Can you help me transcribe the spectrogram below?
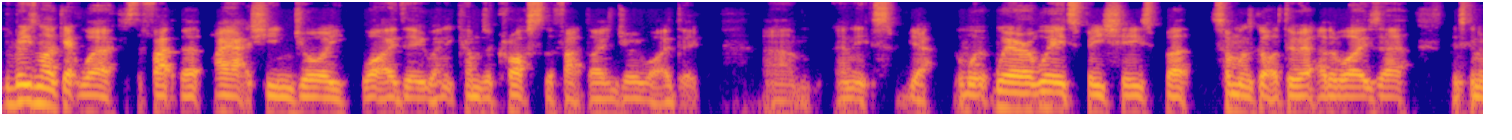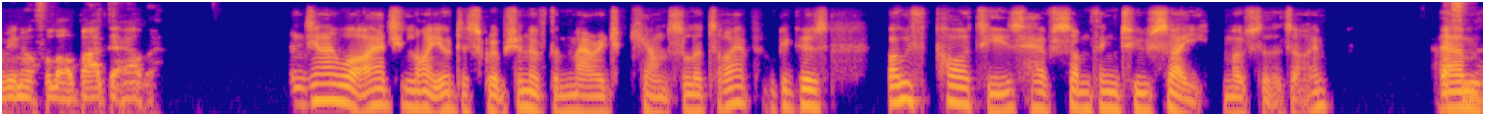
the reason I get work is the fact that I actually enjoy what I do, and it comes across the fact that I enjoy what I do. Um, and it's yeah, we're, we're, a weird species, but someone's got to do it. Otherwise, uh, there's going to be an awful lot of bad debt out there. And you know what? I actually like your description of the marriage counselor type because both parties have something to say most of the time. Um,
